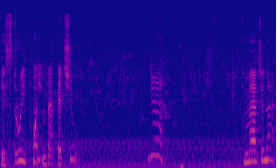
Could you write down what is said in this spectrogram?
There's three pointing back at you. Yeah. Imagine that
